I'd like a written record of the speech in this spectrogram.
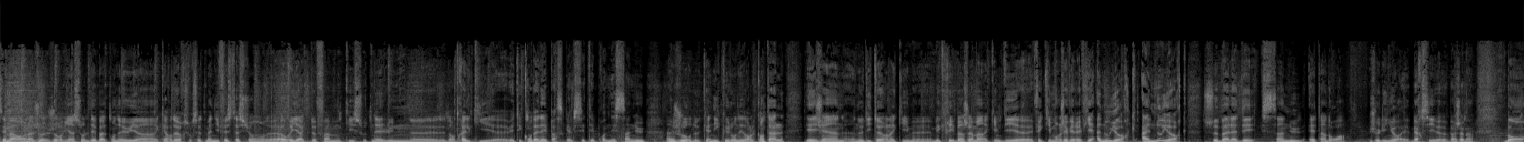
C'est marrant, là, je, reviens sur le débat qu'on a eu il y a un quart d'heure sur cette manifestation euh, à Aurillac de femmes qui soutenaient l'une euh, d'entre elles qui euh, avait été condamnée parce qu'elle s'était promenée seins nus un jour de canicule. On est dans le Cantal. Et j'ai un, auditeur là qui m'écrit, Benjamin, qui me dit effectivement, j'ai vérifié, à New York, à New York, se balader seins nus est un droit. Je l'ignorais. Merci euh, Benjamin. Bon,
